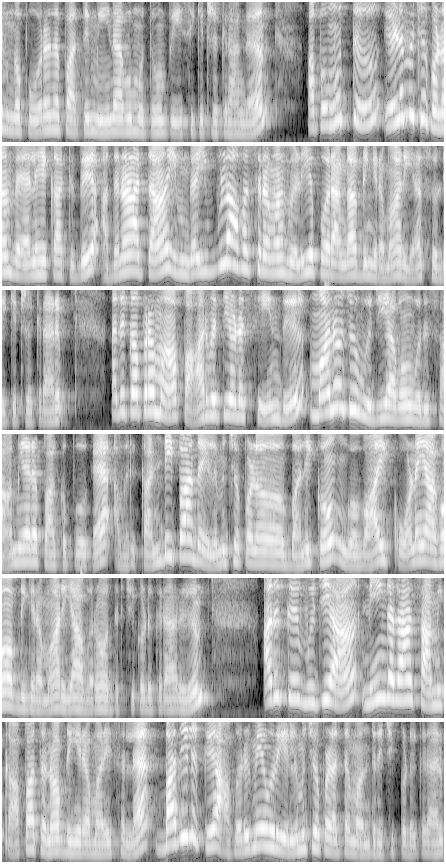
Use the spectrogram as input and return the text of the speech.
இவங்க போகிறத பார்த்து மீனாவும் முத்துவும் பேசிக்கிட்டு இருக்கிறாங்க. அப்போ முத்து எலுமிச்சை பழம் வேலையை காட்டுது. அதனால தான் இவங்க இவ்வளோ அவசரமாக வெளியே போகிறாங்க அப்படிங்கிற மாதிரியா சொல்லிக்கிட்டு இருக்கிறாரு. அதுக்கப்புறமா பார்வதியோட சேர்ந்து மனோஜும் விஜயாவும் ஒரு சாமியாரை பார்க்க போக அவர் கண்டிப்பாக அந்த எலுமிச்சை பழம் பலிக்கும் உங்கள் வாய் கோணையாகும் அப்படிங்கிற மாதிரியா அவரும் அதிர்ச்சி கொடுக்குறாரு. அதுக்கு விஜயா நீங்கள் தான் சாமி காப்பாற்றணும் அப்படிங்கிற மாதிரி சொல்ல பதிலுக்கு அவருமே ஒரு எலுமிச்சை பழத்தை மந்திரிச்சு கொடுக்குறாரு.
